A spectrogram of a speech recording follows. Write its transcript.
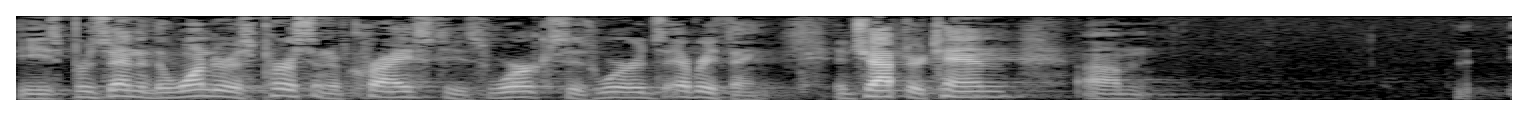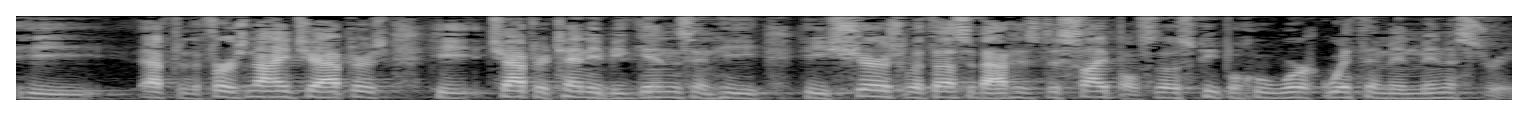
He's presented the wondrous person of Christ, his works, his words, everything. In chapter 10, um, he after the first nine chapters he chapter 10 he begins and he he shares with us about his disciples those people who work with him in ministry.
